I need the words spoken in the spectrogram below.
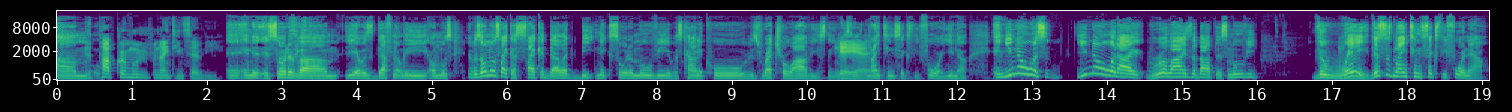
Um, popcorn movie from 1970. and, and it, it's sort of 60. um yeah it was definitely almost it was almost like a psychedelic beatnik sort of movie it was kind of cool it was retro obviously it was, Yeah, yeah. 1964 you know and you know what's you know what i realized about this movie the Mm-hmm. way this is 1964 now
